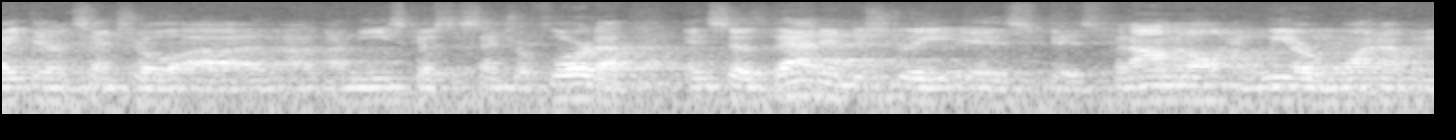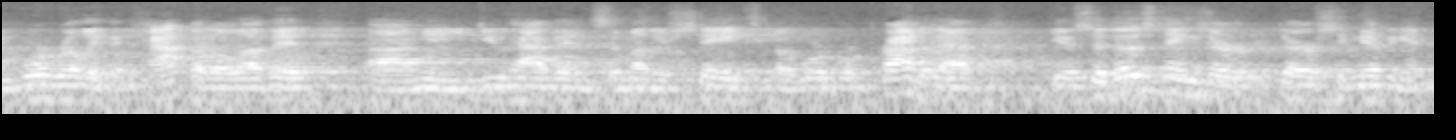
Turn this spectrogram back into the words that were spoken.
right there in central, uh, on the east coast of central Florida. And so that industry is, is phenomenal, and we are one of, I mean, we're really the capital of it. Um, you, know, you do have it in some other states, but we're, we're proud of that. You know, so those things are, are significant.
